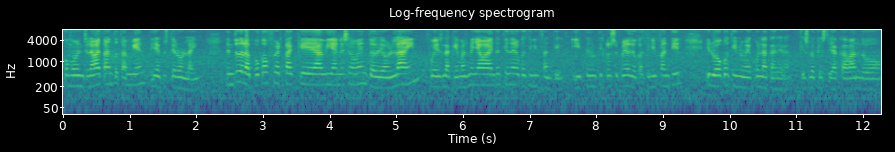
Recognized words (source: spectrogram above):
como entrenaba tanto también, tenía que estudiar online. Dentro de la poca oferta que había en ese momento de online, pues la que más me llamaba la atención era educación infantil. Hice un ciclo superior de educación infantil y luego continué con la carrera, que es lo que estoy acabando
